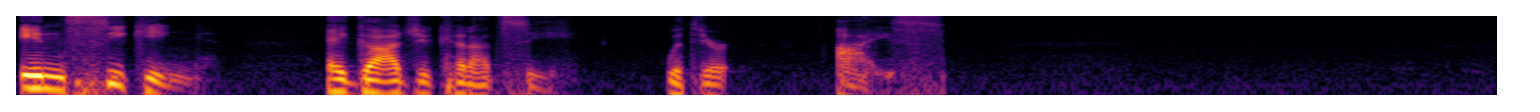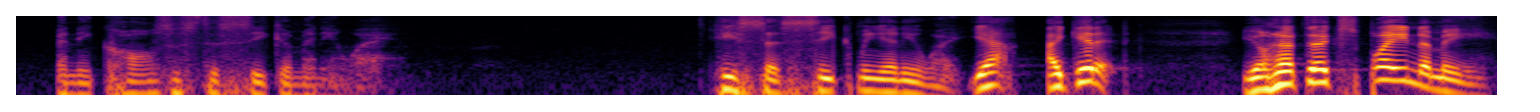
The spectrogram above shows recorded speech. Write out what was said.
in seeking a God you cannot see with your eyes. And he calls us to seek him anyway. He says, Seek me anyway. Yeah, I get it. You don't have to explain to me.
